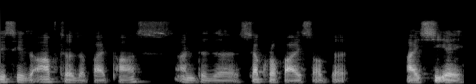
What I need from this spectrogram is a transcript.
This is after the bypass and the sacrifice of the ICA.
